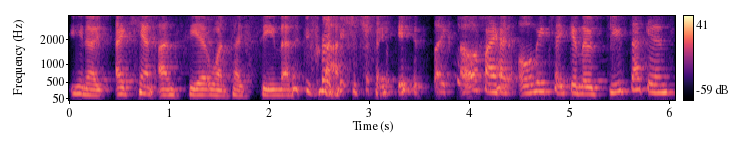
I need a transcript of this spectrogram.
you know i can't unsee it once i've seen that it's right. not straight it's like oh if i had only taken those few seconds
